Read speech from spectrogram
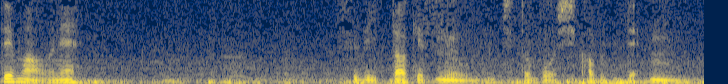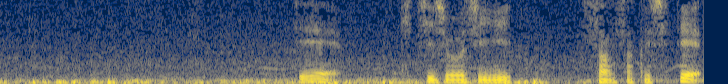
でまあね。それで行ったわけですよ、うん。ちょっと帽子かぶって。うん。で吉祥寺散策して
